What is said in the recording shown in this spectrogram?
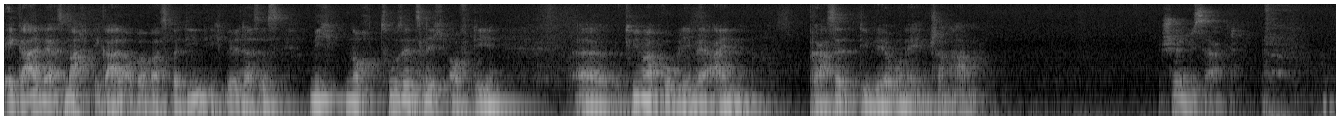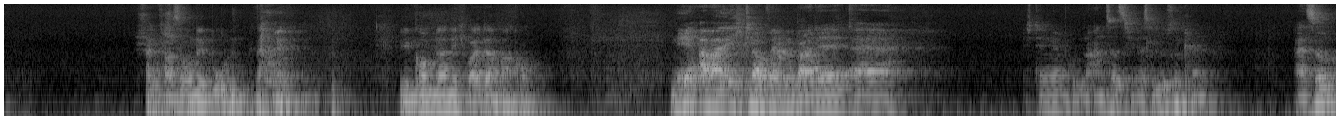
egal wer es macht, egal ob er was verdient, ich will, dass es nicht noch zusätzlich auf die äh, Klimaprobleme einprasselt, die wir ohnehin schon haben. Schön gesagt. Schön Einfach so ohne Boden. wir kommen da nicht weiter, Marco. Nee, aber ich glaube, wir haben beide, äh, ich denke, wir haben einen guten Ansatz, wie wir es lösen können. Also,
